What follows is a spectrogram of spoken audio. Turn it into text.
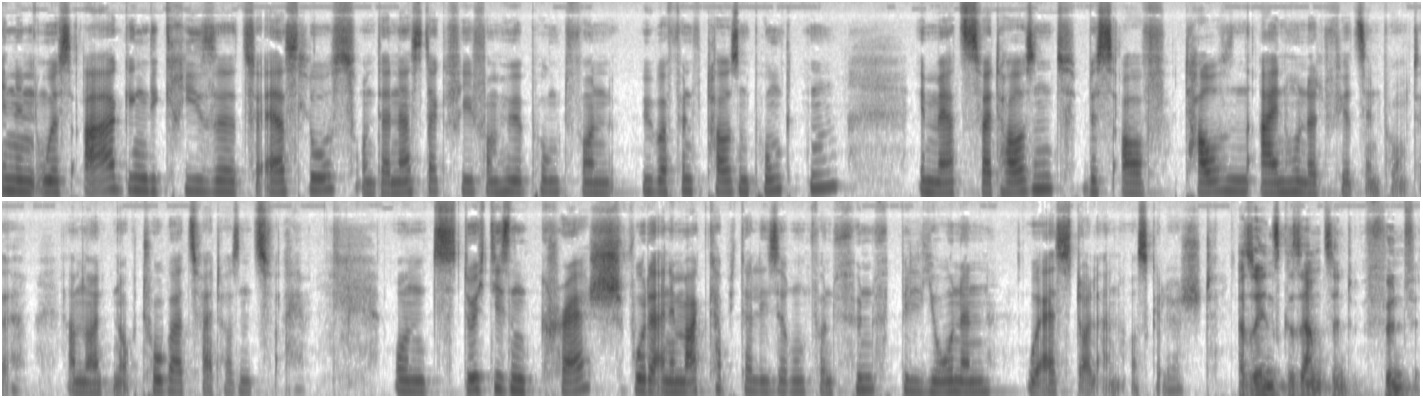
In den USA ging die Krise zuerst los und der Nasdaq fiel vom Höhepunkt von über 5000 Punkten im März 2000 bis auf 1114 Punkte am 9. Oktober 2002. Und durch diesen Crash wurde eine Marktkapitalisierung von 5 Billionen US-Dollar ausgelöscht. Also insgesamt sind 5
